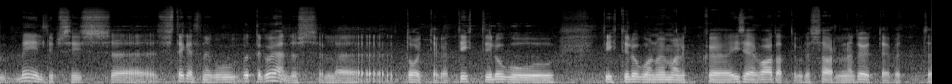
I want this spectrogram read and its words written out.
meeldib, siis, äh, siis tegelikult nagu võttage ühendust selle tootjaga, et tihtilugu, tihtilugu on võimalik ise vaadata, kuidas saarlane tööd teeb, et,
